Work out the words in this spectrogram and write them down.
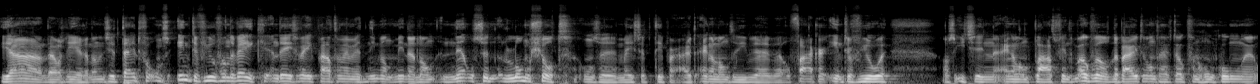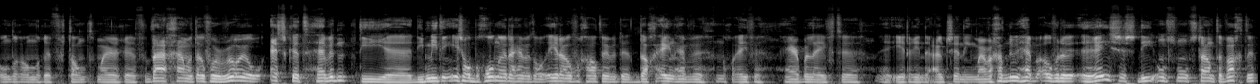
Ja, dames en heren, dan is het tijd voor ons interview van de week. En deze week praten we met niemand minder dan Nelson Longshot, onze meestertipper uit Engeland, die we wel vaker interviewen als iets in Engeland plaatsvindt. Maar ook wel daarbuiten, want hij heeft ook van Hongkong eh, onder andere verstand. Maar eh, vandaag gaan we het over Royal Ascot hebben. Die, eh, die meeting is al begonnen, daar hebben we het al eerder over gehad. We hebben de dag 1 hebben we nog even herbeleefd eerder in de uitzending. Maar we gaan het nu hebben over de races die ons nog staan te wachten.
